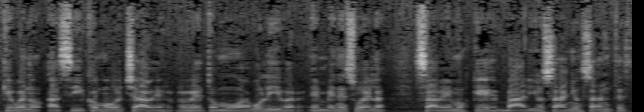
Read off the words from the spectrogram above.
que bueno, así como Chávez retomó a Bolívar en Venezuela, sabemos que varios años antes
